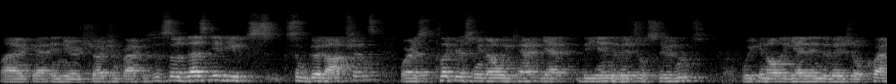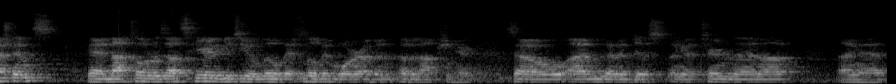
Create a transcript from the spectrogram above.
like uh, in your instruction practices? So it does give you s- some good options. Whereas clickers, we know we can't get the individual student. We can only get individual questions, okay, not total results. Here it gives you a little bit, a little bit more of an of an option here. So I'm gonna just I'm gonna turn that off. I'm gonna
